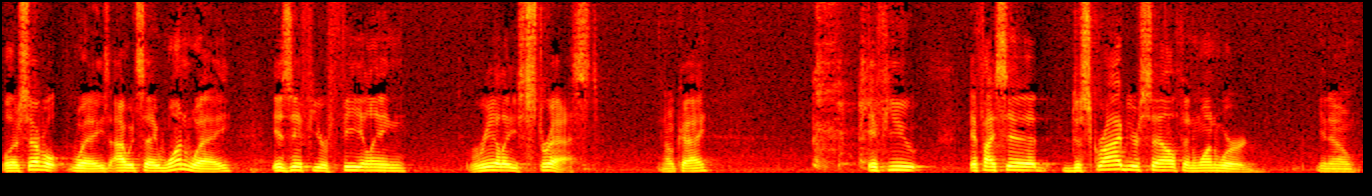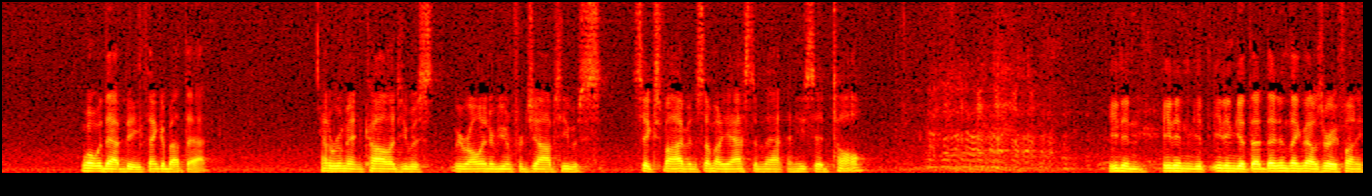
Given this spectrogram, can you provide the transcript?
Well, there's several ways. I would say one way is if you're feeling really stressed. Okay? If you if I said describe yourself in one word, you know, what would that be? Think about that. Had a roommate in college. He was we were all interviewing for jobs. He was six five, and somebody asked him that, and he said tall. he didn't he didn't get he didn't get that. They didn't think that was very funny.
